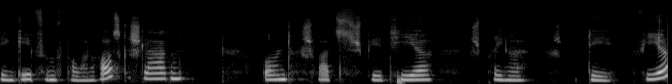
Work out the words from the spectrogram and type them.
den G5-Bauern rausgeschlagen und Schwarz spielt hier Springer D4.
